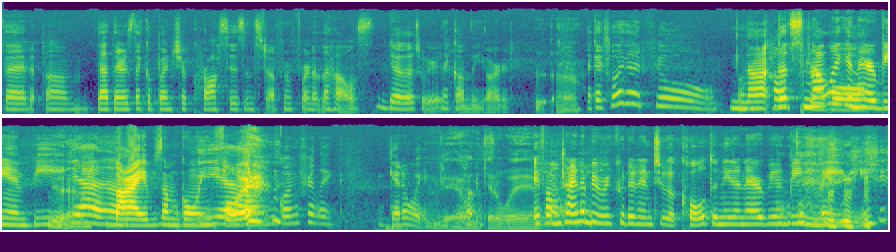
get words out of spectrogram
said um, that there's like a bunch of crosses and stuff in front of the house, Yeah, that's weird. like on the yard. yeah. Like I feel like I'd feel Not that's not like an. Airbnb Yeah. Yeah. vibes I'm going yeah, for. I'm going for like getaway. yeah, coast. get away. If I'm trying to be recruited into a cult and need an Airbnb, maybe.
